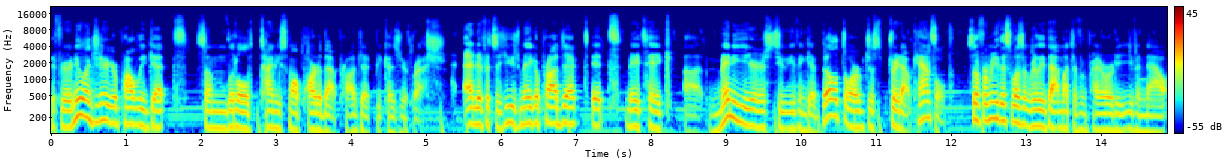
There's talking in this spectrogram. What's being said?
if you're a new engineer, you'll probably get some little tiny small part of that project because you're fresh. And if it's a huge mega project, it may take uh, many years to even get built or just straight out canceled. So for me, this wasn't really that much of a priority even now.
